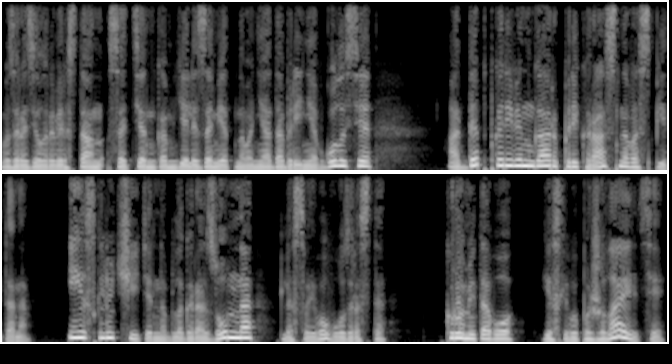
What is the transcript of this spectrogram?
возразил Раверстан с оттенком еле заметного неодобрения в голосе, адептка Ревенгар прекрасно воспитана и исключительно благоразумна для своего возраста. Кроме того, если вы пожелаете,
